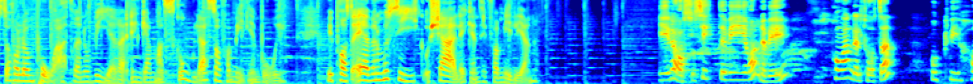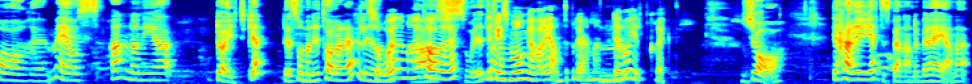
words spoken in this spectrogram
så håller hon på att renovera en gammal skola som familjen bor i. Vi pratar även om musik och kärleken till familjen. Idag så sitter vi i Ronneby på Mandeltårtan och vi har eh, med oss Anna-Nia Deutgen. Det är så man uttalar det, eller hur? Så är det man uttalar det. uttalar Det finns många varianter på det men Mm. det var helt korrekt. Ja, det här är ju jättespännande med dig Anna.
